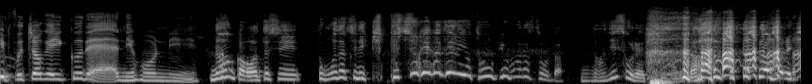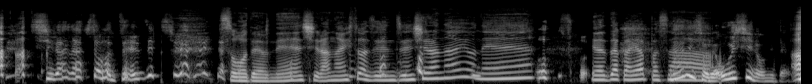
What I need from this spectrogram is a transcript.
キプチョゲ行くで日本に。なんか私、友達にキプチョゲが出るよ、東京マラソンだ。何それって言われた。やっぱり知らない人は全然知らない。そうだよね。知らない人は全然知らないよね。いやだからやっぱさ何それ美味しいの？みたいな。う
